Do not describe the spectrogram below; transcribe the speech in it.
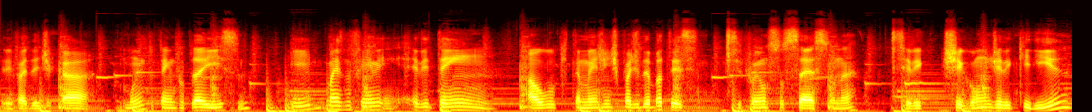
Ele vai dedicar muito tempo para isso e, mas no fim ele, ele tem algo que também a gente pode debater se, se foi um sucesso, né? Se ele chegou onde ele queria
